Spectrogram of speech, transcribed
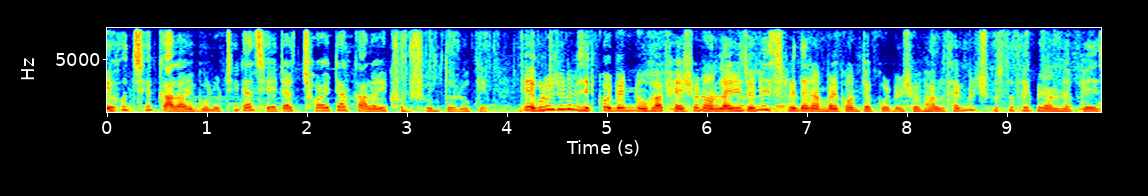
এ হচ্ছে কালারগুলো, ঠিক আছে? এটার ছয়টা কালারই খুব সুন্দর, ওকে? তো এগুলোর জন্য ভিজিট করবেন নোহা ফ্যাশন অনলাইনের জন্য। স্ক্রিনের নাম্বার কন্ট্যাক্ট করবেন। সবাই ভালো থাকবেন, সুস্থ থাকবেন। আল্লাহ হাফেজ।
